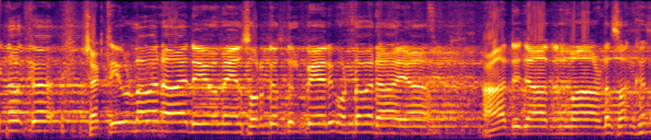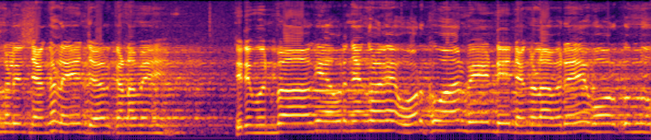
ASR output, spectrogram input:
അസാധികാര്യങ്ങൾക്ക് ശക്തിയുള്ളവനായ ദൈവമേ സ്വർഗത്തിൽ പേര് കൊണ്ടവനായ ആദ്യജാതന്മാരുടെ സംഘങ്ങളിൽ ഞങ്ങളെയും ചേർക്കണമേ. തിരു മുൻപാകെ അവർ ഞങ്ങളെ ഓർക്കുവാൻ വേണ്ടി ഞങ്ങൾ അവരെ ഓർക്കുന്നു.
